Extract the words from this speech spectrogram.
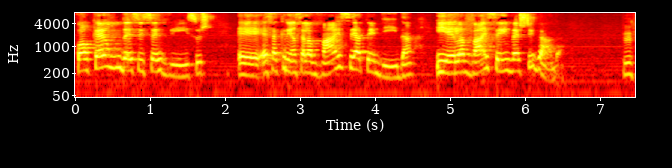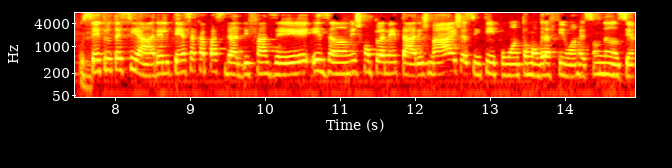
qualquer um desses serviços, é, essa criança ela vai ser atendida e ela vai ser investigada. Perfeito. O centro terciário ele tem essa capacidade de fazer exames complementares mais, assim, tipo uma tomografia, uma ressonância,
